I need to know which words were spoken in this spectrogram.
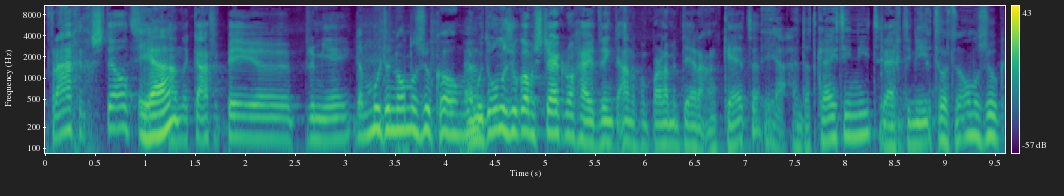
vragen gesteld Ja. aan de KVP-premier. Er moet een onderzoek komen. er moet onderzoek komen. Sterker nog, hij dringt aan op een parlementaire enquête. Ja, en dat krijgt hij niet. Krijgt hij niet. Het wordt een onderzoek.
